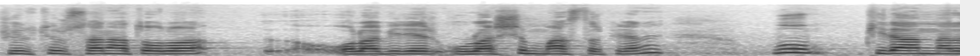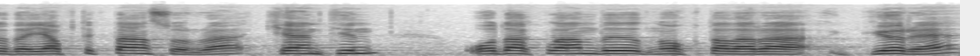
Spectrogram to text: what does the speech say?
kültür sanat ola- olabilir, ulaşım master planı. Bu planları da yaptıktan sonra kentin odaklandığı noktalara göre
